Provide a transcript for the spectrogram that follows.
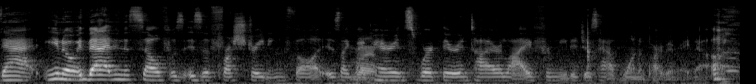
that you know that in itself was is a frustrating thought. Is like my parents worked their entire life for me to just have one apartment right now.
